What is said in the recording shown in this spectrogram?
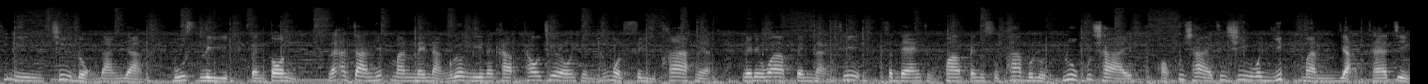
ที่มีชื่อโด่งดังอย่างบูสลีเป็นต้น และอาจารย์ยิปมันในหนังเรื่องนี้นะครับ เท่าที่เราเห็นทั้งหมด 4 ภาคเนี่ยเรียกได้ว่าเป็นหนังที่แสดงถึงความเป็นสุภาพบุรุษลูกผู้ชายของผู้ชายที่ชื่อว่ายิปมันอย่างแท้จริง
